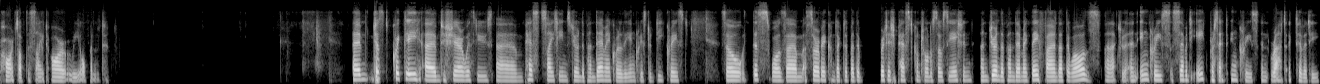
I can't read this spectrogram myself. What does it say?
parts of the site are reopened. Um, just quickly um, to share with you um, pest sightings during the pandemic, whether they increased or decreased. So this was um, a survey conducted by the British Pest Control Association, and during the pandemic, they found that there was an actually an increase, a 78% increase in rat activity,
